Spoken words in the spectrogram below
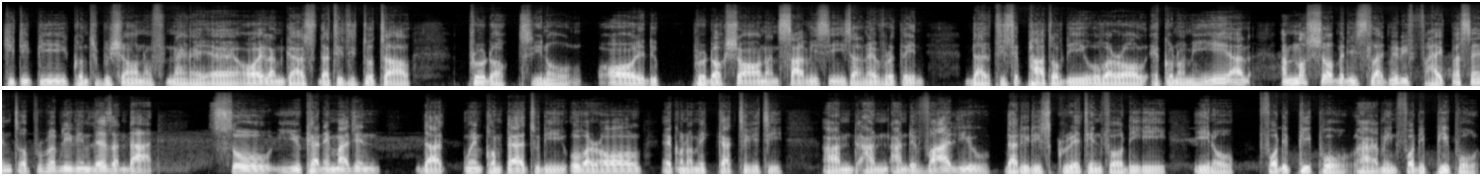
GDP contribution of uh, oil and gas, that is the total product, you know, all the production and services and everything that is a part of the overall economy. And I'm not sure, but it's like maybe 5% or probably even less than that. So you can imagine that when compared to the overall economic activity and, and, and the value that it is creating for the, you know, for the people, I mean, for the people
